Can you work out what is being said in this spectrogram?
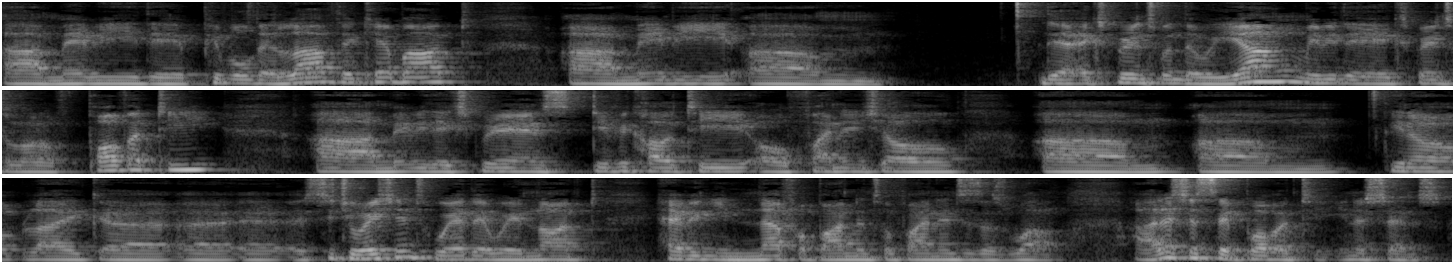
uh, maybe the people they love, they care about, uh, maybe um, their experience when they were young, maybe they experienced a lot of poverty, uh, maybe they experience difficulty or financial, um, um, you know, like uh, uh, uh, situations where they were not having enough abundance of finances as well. Uh, let's just say poverty in a sense.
